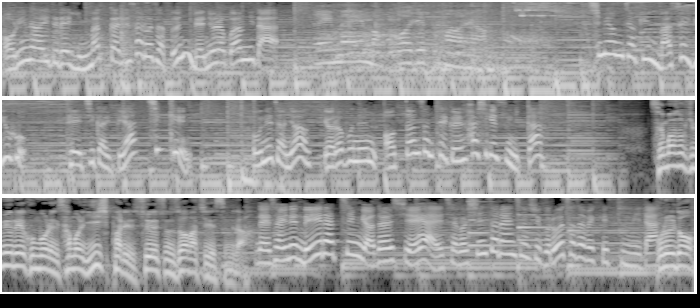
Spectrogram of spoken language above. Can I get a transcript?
어린아이들의 입맛까지 사로잡은 메뉴라고 합니다. 매일매일 먹고 싶어요. 치명적인 맛의 유혹, 돼지갈비와 치킨. 오늘 저녁 여러분은 어떤 선택을 하시겠습니까? 생방송 김윤우의 굿모닝 3월 28일 수요일 순서 마치겠습니다. 네, 저희는 내일 아침 8시에 알차고 신선한 소식으로 찾아뵙겠습니다. 오늘도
